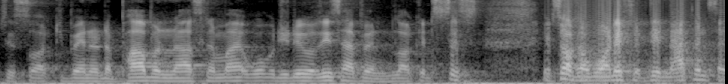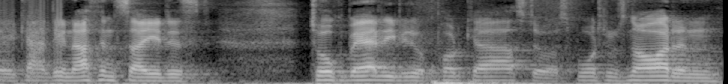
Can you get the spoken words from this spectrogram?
just like you've been at a pub and asking, mate, what would you do if this happened? Like it's just, it's like a what if it didn't happen, so you can't do nothing. So you just talk about it. If you do a podcast or a sportsman's night and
